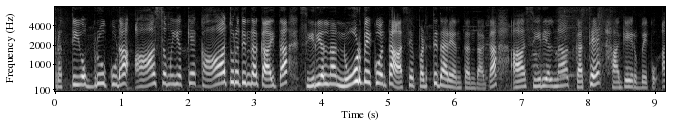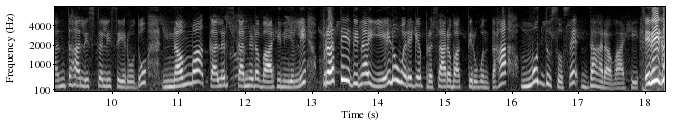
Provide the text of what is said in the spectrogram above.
ಪ್ರತಿಯೊಬ್ಬರೂ ಕೂಡ ಆ ಸಮಯಕ್ಕೆ ಕಾತುರದಿಂದ ಕಾಯ್ತಾ ಸೀರಿಯಲ್ನ ನೋಡಬೇಕು ಅಂತ ಆಸೆ ಪಡ್ತಿದ್ದಾರೆ ಅಂತಂದಾಗ ಆ ಸೀರಿಯಲ್ನ ಕಥೆ ಹಾಗೆ ಇರಬೇಕು. ಅಂತಹ ಲಿಸ್ಟಲ್ಲಿ ಸೇರೋದು ನಮ್ಮ ಕಲರ್ಸ್ ಕನ್ನಡ ವಾಹಿನಿಯಲ್ಲಿ ಪ್ರತಿದಿನ ಏಳುವರೆಗೆ ಪ್ರಸಾರವಾಗ್ತಿರುವಂತಹ ಮುದ್ದು ಸೊಸೆ ಧಾರಾವಾಹಿ. ಇದೀಗ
